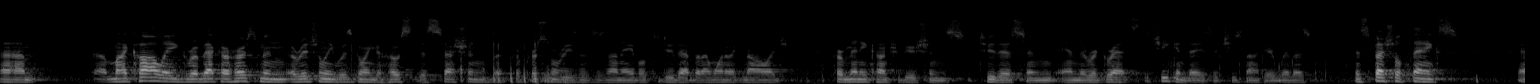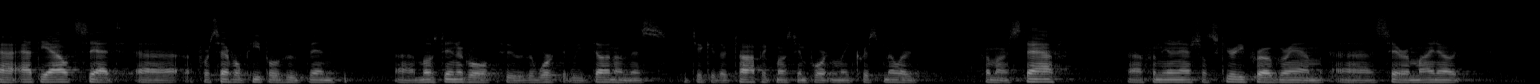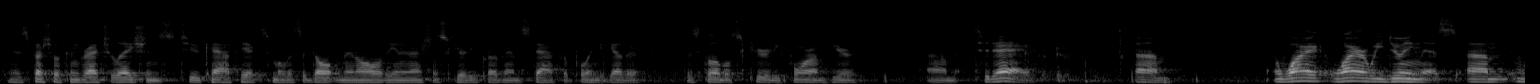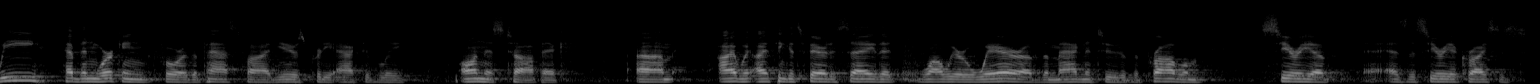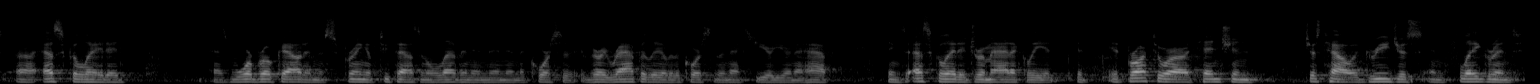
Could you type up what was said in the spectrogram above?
Um, uh, my colleague Rebecca Hersman originally was going to host this session, but for personal reasons is unable to do that. But I want to acknowledge her many contributions to this and, and the regrets that she conveys that she's not here with us. And special thanks uh, at the outset uh, for several people who've been uh, most integral to the work that we've done on this particular topic. Most importantly, Chris Millard from our staff, uh, from the International Security Program, uh, Sarah Minote. special congratulations to Kath Hicks, Melissa Dalton, and all of the International Security Program staff for pulling together this Global Security Forum here um, today. Um, why, why are we doing this? Um, we have been working for the past five years pretty actively on this topic. Um, I, w- I think it's fair to say that while we're aware of the magnitude of the problem, Syria, as the Syria crisis uh, escalated, as war broke out in the spring of 2011, and then in the course of very rapidly over the course of the next year, year and a half, things escalated dramatically. It, it, it brought to our attention just how egregious and flagrant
